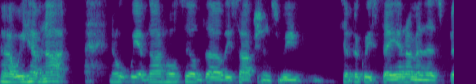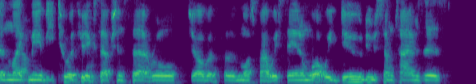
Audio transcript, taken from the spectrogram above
Uh, we have not. No, we have not wholesaled uh, lease options. We typically stay in them, and there's been like Yeah. maybe two or three exceptions to that rule, Joe. But for the most part, we stay in. And what we do do sometimes is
